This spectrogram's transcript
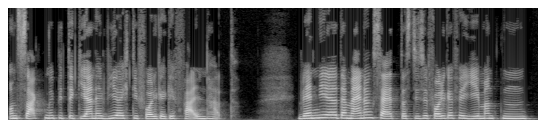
und sagt mir bitte gerne, wie euch die Folge gefallen hat. Wenn ihr der Meinung seid, dass diese Folge für jemanden,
